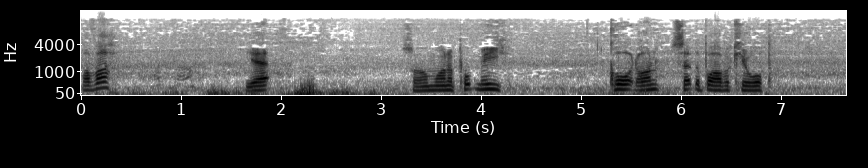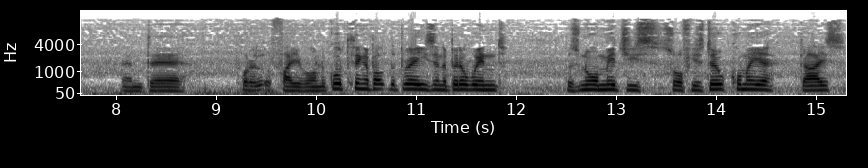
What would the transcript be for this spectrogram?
Have I? Yeah. So I'm gonna put me coat on, set the barbecue up and uh, put a little fire on. The good thing about the breeze and a bit of wind, there's no midges. So if you do come here, guys,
